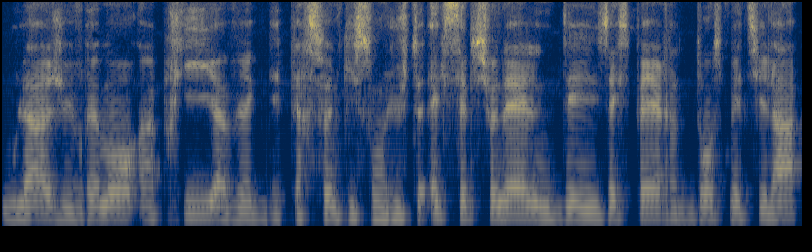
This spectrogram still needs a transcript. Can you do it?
où là, j'ai vraiment appris avec des personnes qui sont juste exceptionnelles, des experts dans ce métier-là,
